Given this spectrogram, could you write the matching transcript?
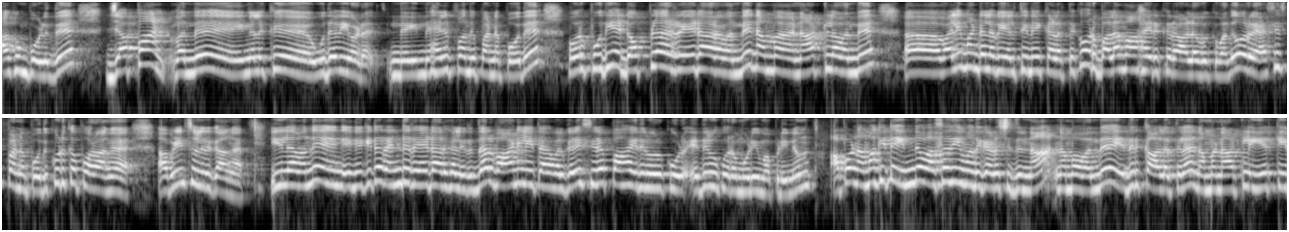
ஆகும் பொழுது ஜப்பான் வந்து எங்களுக்கு உதவியோட இந்த இந்த ஹெல்ப் வந்து பண்ண போது ஒரு புதிய டொப்ளர் ரேடாரை வந்து நம்ம நாட்டில் வந்து வளிமண்டலவியல் திணைக்களத்துக்கு ஒரு பலமாக இருக்கிற அளவுக்கு வந்து ஒரு அசிஸ்ட் பண்ண போது கொடுக்க போகிறாங்க அப்படின்னு சொல்லியிருக்காங்க. இதில் வந்து எங்கள் எங்ககிட்ட ரெண்டு ரேடார்கள் இருந்தால் வானிலை தகவல்களை சிறப்பாக எதிர்வு கூற எதிர்வு கூற முடியும் அப்படின்னும். அப்போ நம்மக்கிட்ட இந்த வசதியும் வந்து கிடைச்சதுன்னா நம்ம வந்து எதிர்காலத்தில் நம்ம நாட்டில் இயற்கை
